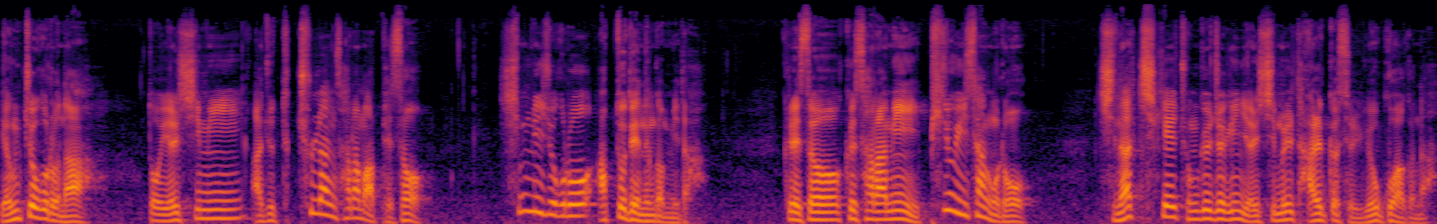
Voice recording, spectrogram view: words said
영적으로나 또 열심히 아주 특출난 사람 앞에서 심리적으로 압도되는 겁니다. 그래서 그 사람이 필요 이상으로 지나치게 종교적인 열심을 다할 것을 요구하거나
